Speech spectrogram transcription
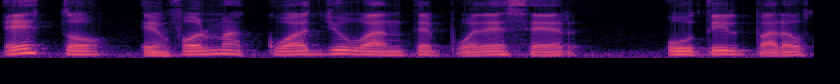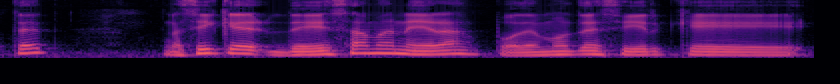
Esto en forma coadyuvante puede ser útil para usted. Así que de esa manera podemos decir que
